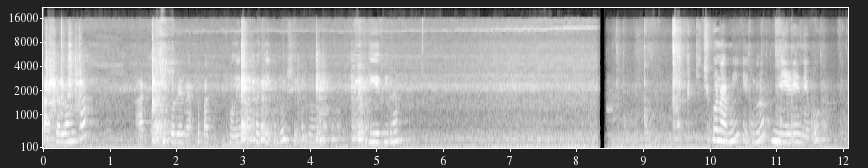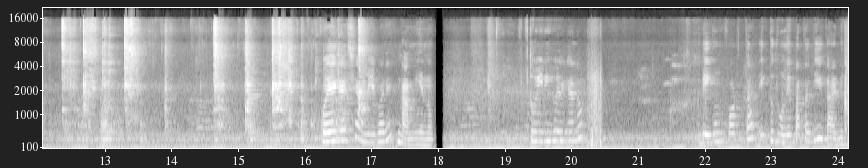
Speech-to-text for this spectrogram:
কাঁচা লঙ্কা আর কিছু করে রাখা পাত ধনে পাতা যেগুলো, সেগুলো দিয়ে দিলাম। কিছুক্ষণ আমি এগুলো নেড়ে নেব। হয়ে গেছে, আমি এবারে নামিয়ে নেব। তৈরি হয়ে গেল। বেগুন ভর্তা একটু ধনে পাতা দিয়ে গার্নিশ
